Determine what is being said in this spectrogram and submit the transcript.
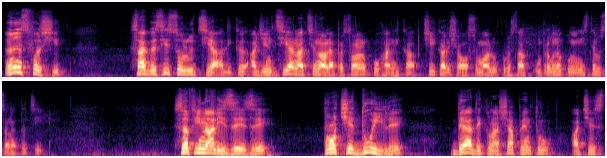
în sfârșit, S-a găsit soluția, adică Agenția Națională a Persoanelor cu Handicap, cei care și-au asumat lucrul ăsta împreună cu Ministerul Sănătății, să finalizeze procedurile de a declanșa pentru acest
